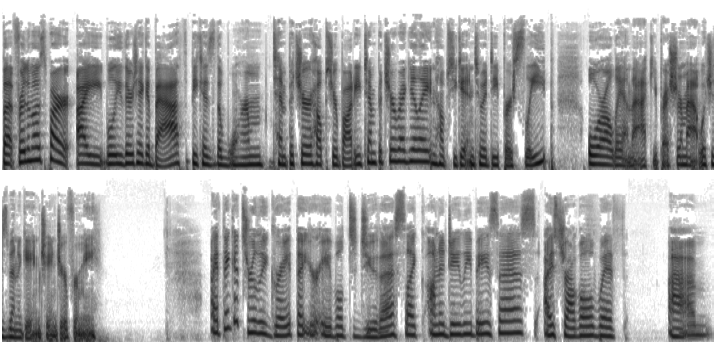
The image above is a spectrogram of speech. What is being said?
But for the most part, I will either take a bath because the warm temperature helps your body temperature regulate and helps you get into a deeper sleep, or I'll lay on the acupressure mat, which has been a game changer for me. I think it's really great that you're able to do this like on a daily basis. I struggle with um,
